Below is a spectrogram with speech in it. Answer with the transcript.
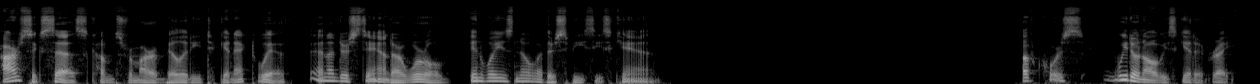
Our success comes from our ability to connect with and understand our world in ways no other species can. Of course, we don't always get it right.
